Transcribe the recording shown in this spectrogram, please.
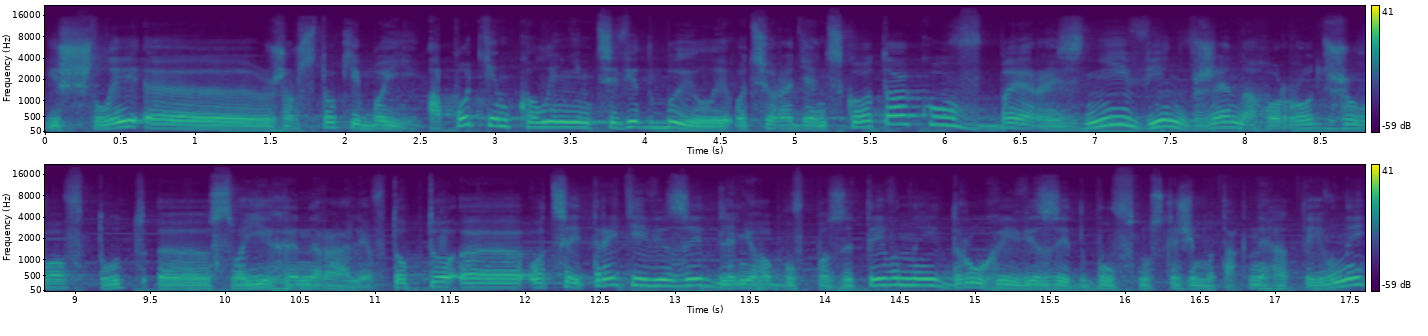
йшли е, жорстокі бої. А потім, коли німці відбили оцю радянську атаку, в березні він вже нагороджував тут е, своїх генералів. Тобто, е, оцей третій візит для нього був позитивний, другий візит був, ну скажімо так, негативний.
